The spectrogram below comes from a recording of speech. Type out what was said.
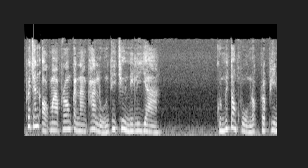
เพราะฉันออกมาพร้อมกับนางข้าหลวงที่ชื่อนิลยา คุณไม่ต้องห่วงหรอกระพิน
